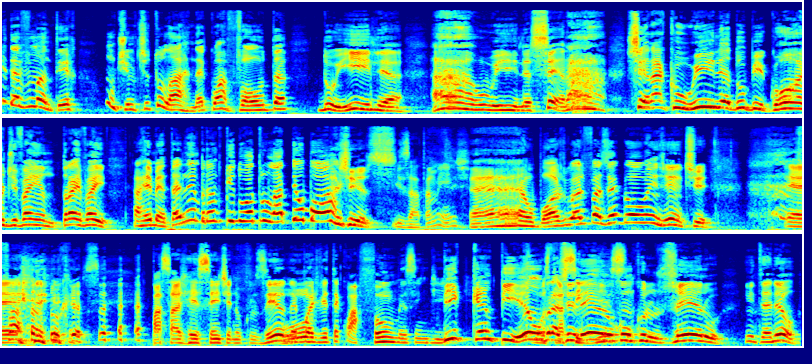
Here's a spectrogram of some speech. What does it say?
e deve manter um time titular, né? Com a volta do Ilha. Ah, o Ilha, será? Será que o Ilha do bigode vai entrar e vai arrebentar? E lembrando que do outro lado tem o Borges. Exatamente. É, o Borges gosta de fazer gol, hein, gente? É... Fala, Lucas. Passagem recente no Cruzeiro, oh. né? Pode vir até com a fome, assim, de... Bicampeão brasileiro com o Cruzeiro, entendeu?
